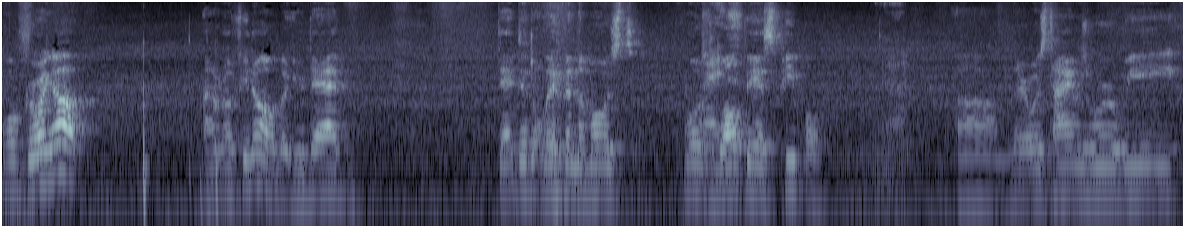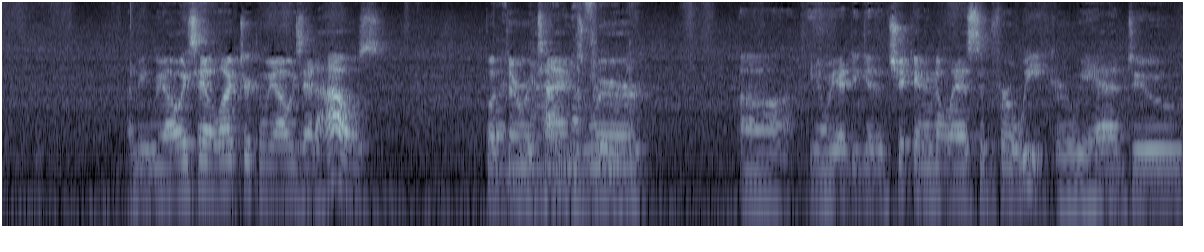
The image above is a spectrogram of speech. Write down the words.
Well, growing up, I don't know if you know, but your dad, dad didn't live in the most, most Nice. wealthiest people. Yeah. Um, there was times where we, I mean, we always had electric and we always had a house, but, But there were times where, uh, you know, we had to get a chicken and it lasted for a week, or we had to.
